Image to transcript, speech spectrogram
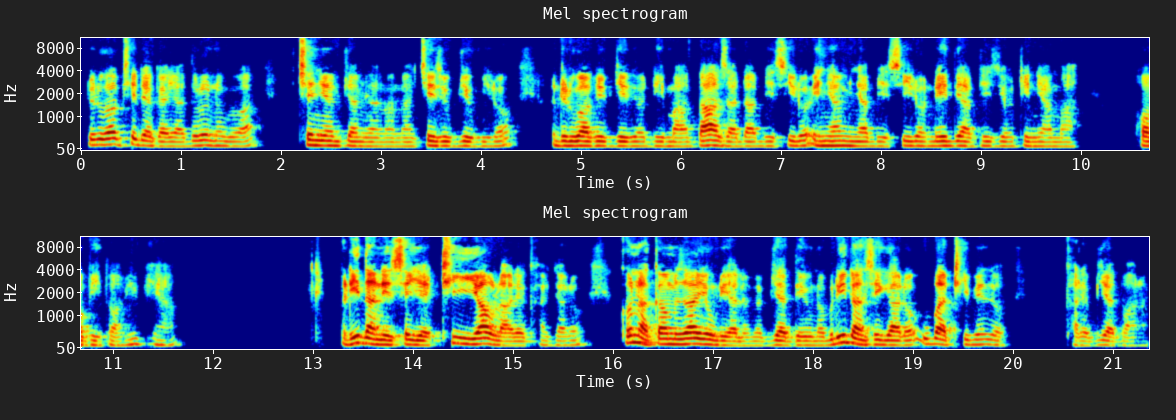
အတူတကွဖြစ်တဲ့အခါကျသူတို့နှစ်ကချင်းချင်းပြန်ပြန်လာလာခြေစုပြုတ်ပြီးတော့အတူတကွဖြစ်ပြီးတော့ဒီမှာသာဇာတပစ္စည်းတို့အညာမညာပစ္စည်းတို့နေတပစ္စည်းတို့ဒီညမှာဟောပြီးသွားပြီဗျာ ပရိသန်နေစိတ်ရဲ့ထီရောက်လာတဲ့ခါကျတော့ခုနကမ္မဇယုတ်တွေကလည်းမပြတ်သေးဘူးနော်ပရိသန်စိတ်ကတော့ဥပထီပင်းဆိုခါရပြတ်သွားတာ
